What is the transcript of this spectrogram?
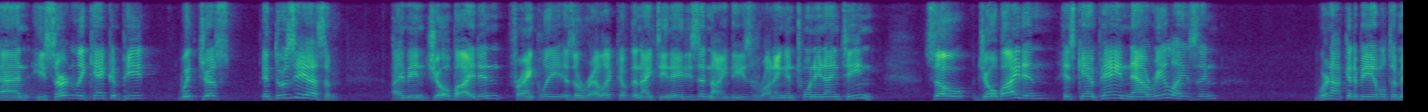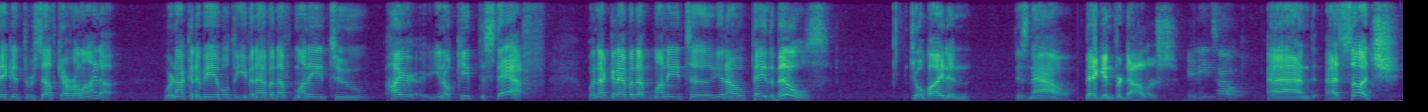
And he certainly can't compete with just enthusiasm. I mean, Joe Biden, frankly, is a relic of the 1980s and 90s running in 2019. So, Joe Biden, his campaign now realizing we're not going to be able to make it through South Carolina. We're not going to be able to even have enough money to hire, you know, keep the staff. We're not going to have enough money to, you know, pay the bills. Joe Biden is now begging for dollars. He needs help. And as such,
